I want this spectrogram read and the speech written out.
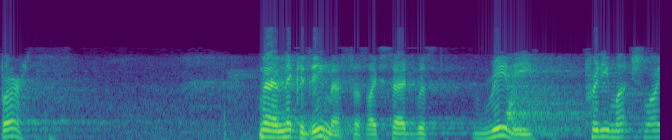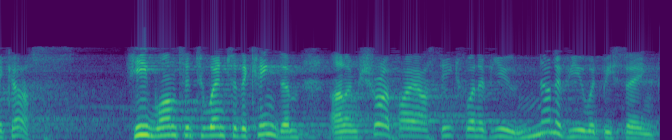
birth. Now, Nicodemus, as I've said, was really pretty much like us. He wanted to enter the kingdom, and I'm sure if I asked each one of you, none of you would be saying,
